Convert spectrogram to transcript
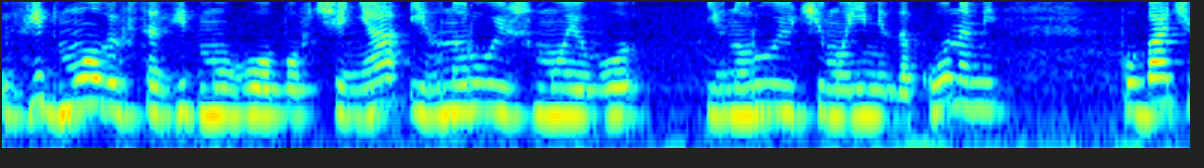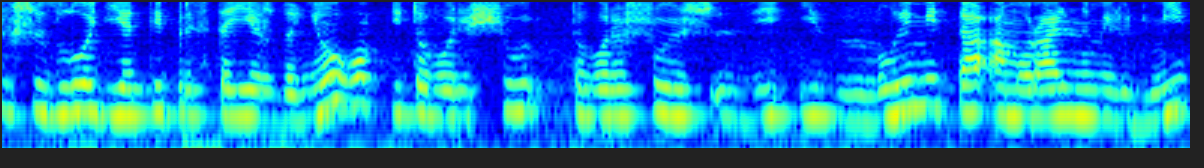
відмовився від мого повчення, ігноруєш моєго, ігноруючи моїми законами. Побачивши злодія, ти пристаєш до нього і товаришуєш із злими та аморальними людьми,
